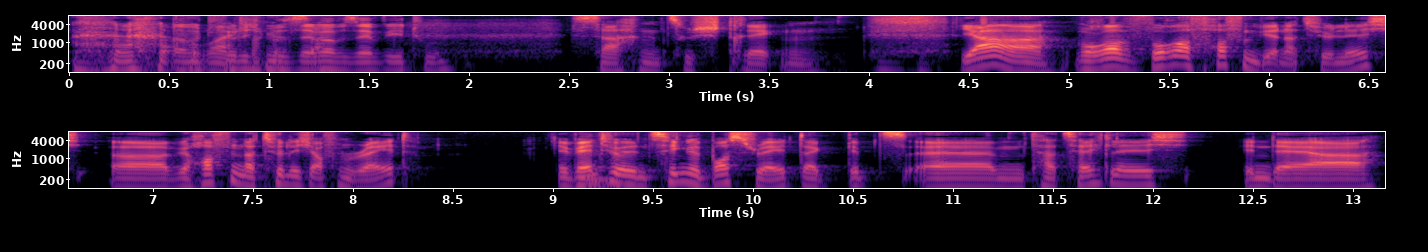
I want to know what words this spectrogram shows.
damit würde ich mir selber sehr wehtun. Sachen zu strecken. Ja, worauf, worauf hoffen wir natürlich? Äh, wir hoffen natürlich auf einen Raid. Eventuell mhm. ein Single-Boss-Raid. Da gibt's ähm, tatsächlich in der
